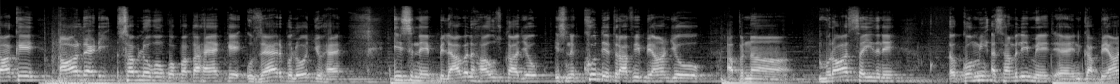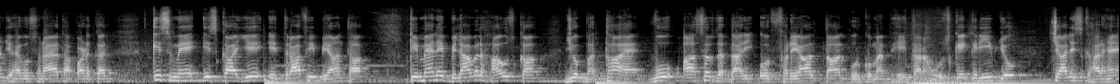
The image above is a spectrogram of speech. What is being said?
ताकि ऑलरेडी सब लोगों को पता है कि उज़ैर बलोच जो है, इसने बिलावल हाउस का जो, इसने खुद इतराफ़ी बयान जो अपना मुराद सईद ने कौमी असम्बली में इनका बयान जो है वो सुनाया था पढ़कर, इसमें इसका ये इतराफ़ी बयान था कि मैंने बिलावल हाउस का जो भत्था है, वो आसफ जरदारी और फरियाल तालपुर को मैं भेजता रहा हूँ। उसके करीब जो चालीस घर हैं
